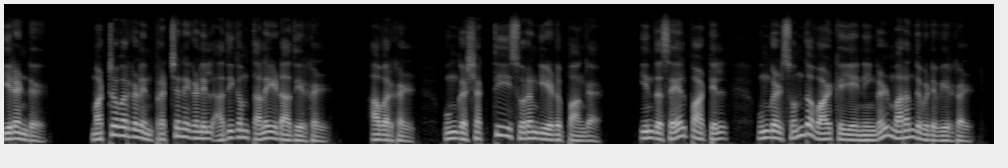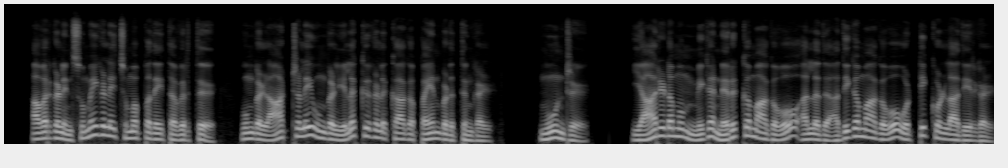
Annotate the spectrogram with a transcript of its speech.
இரண்டு மற்றவர்களின் பிரச்சனைகளில் அதிகம் தலையிடாதீர்கள். அவர்கள் உங்க சக்தியை சுரங்கி எடுப்பாங்க. இந்த செயல்பாட்டில் உங்கள் சொந்த வாழ்க்கையை நீங்கள் மறந்துவிடுவீர்கள். அவர்களின் சுமைகளைச் சுமப்பதைத் தவிர்த்து உங்கள் ஆற்றலை உங்கள் இலக்குகளுக்காக பயன்படுத்துங்கள். மூன்று யாரிடமும் மிக நெருக்கமாகவோ அல்லது அதிகமாகவோ ஒட்டிக்கொள்ளாதீர்கள்.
